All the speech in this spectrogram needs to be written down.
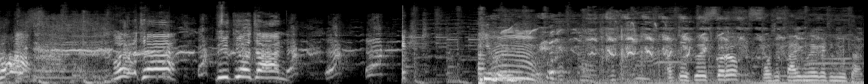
না। হয়ে গেছে দ্বিতীয় চান আচ্ছা একটু ওয়েট করো বসে টাইম হয়ে গেছে মুতার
